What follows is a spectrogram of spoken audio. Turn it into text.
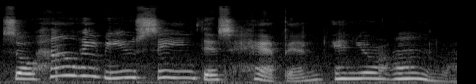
So, how have you seen this happen in your own life?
